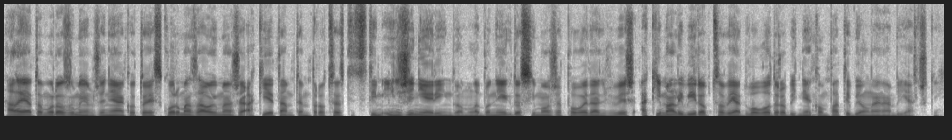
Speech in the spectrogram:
ale ja tomu rozumiem, že nejako to je. Skôr ma zaujíma, že aký je tam ten proces s tým inžinieringom, lebo niekto si môže povedať, že vieš, aký mali výrobcovia dôvod robiť nekompatibilné nabíjačky.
